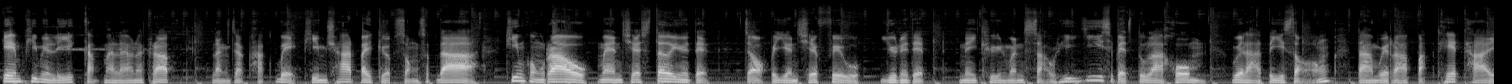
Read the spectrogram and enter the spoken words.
เกมพรีเมียร์ลีกกลับมาแล้วนะครับ หลังจากพักเบรกทีมชาติไปเกือบ 2 สัปดาห์ ทีมของเราแมนเชสเตอร์ยูไนเต็ดจะออกไปเยือนเชฟฟิลด์ยูไนเต็ดในคืนวันเสาร์ที่ 21 ตุลาคม เวลาตี 2 ตามเวลาประเทศไทย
